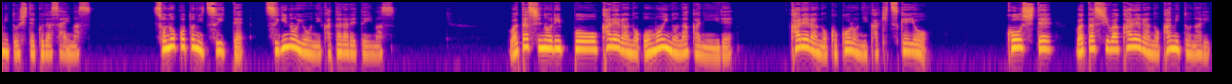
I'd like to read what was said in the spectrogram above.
民としてくださいます。そのことについて次のように語られています。私の立法を彼らの思いの中に入れ、彼らの心に書きつけよう。こうして私は彼らの神となり、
